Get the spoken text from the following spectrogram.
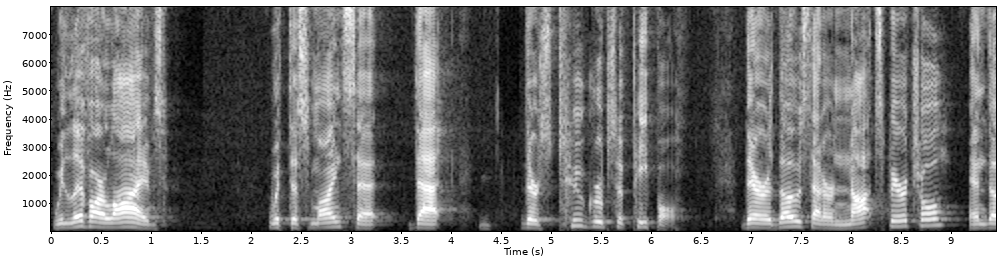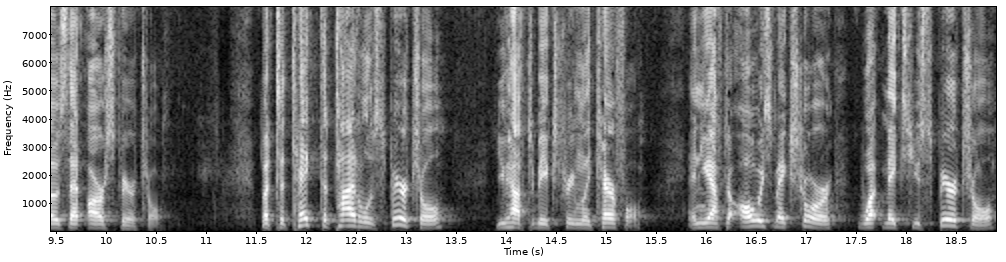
we live our lives with this mindset that there's two groups of people there are those that are not spiritual and those that are spiritual. But to take the title of spiritual, you have to be extremely careful. And you have to always make sure what makes you spiritual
